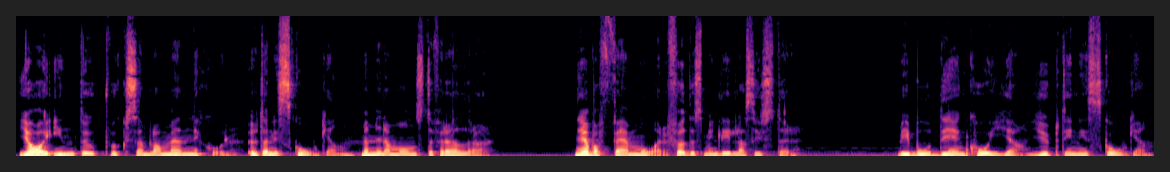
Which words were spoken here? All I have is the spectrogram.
Jag är inte uppvuxen bland människor utan i skogen med mina monsterföräldrar. När jag var fem år föddes min lilla syster. Vi bodde i en koja djupt inne i skogen.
